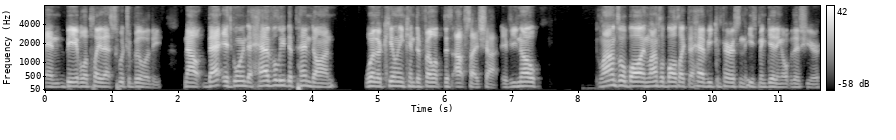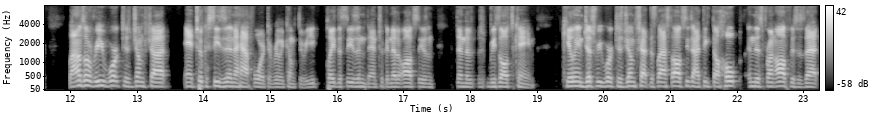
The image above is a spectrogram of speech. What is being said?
and be able to play that switchability. Now, that is going to heavily depend on whether Killian can develop this outside shot. If you know Lonzo Ball, and Lonzo Ball is like the heavy comparison that he's been getting over this year. Lonzo reworked his jump shot and took a season and a half for it to really come through. He played the season, then took another off season, then the results came. Killian just reworked his jump shot this last offseason. I think the hope in this front office is that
